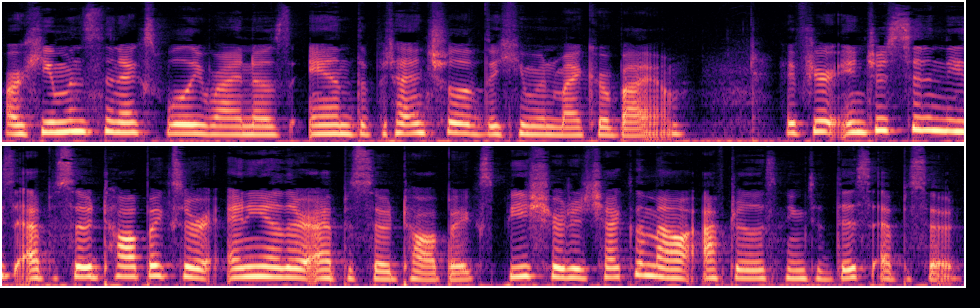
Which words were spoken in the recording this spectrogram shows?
Are Humans the Next Woolly Rhinos, and the potential of the human microbiome. If you're interested in these episode topics or any other episode topics, be sure to check them out after listening to this episode.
